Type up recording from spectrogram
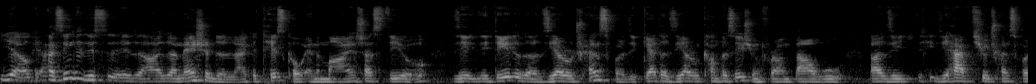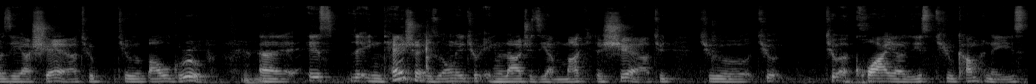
Yeah, okay. I think this is as I mentioned, like Tisco and Ma'anshan Steel they, they did the zero transfer, they get a zero compensation from Baowu, but they, they have to transfer their share to, to Baowu Group. Mm-hmm. Uh, it's, the intention is only to enlarge their market share, to, to, to, to acquire these two companies.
